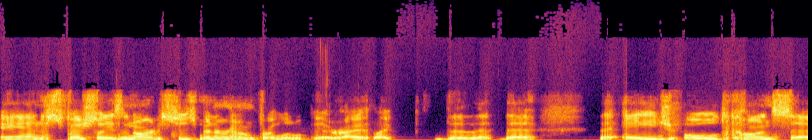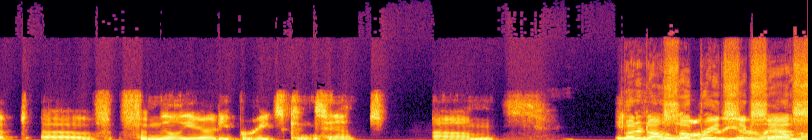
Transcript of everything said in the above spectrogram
And especially as an artist who's been around for a little bit, right? Like the the the, the age old concept of familiarity breeds contempt. Um, But it the also breeds you're around, success. The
